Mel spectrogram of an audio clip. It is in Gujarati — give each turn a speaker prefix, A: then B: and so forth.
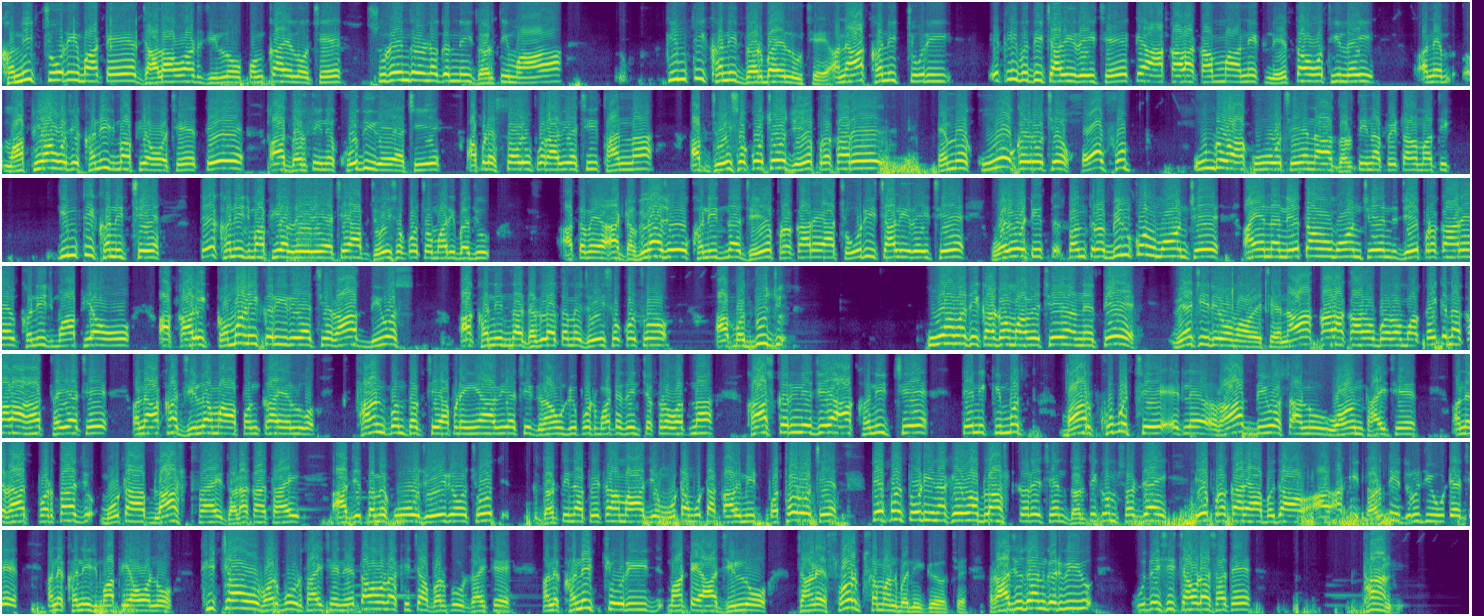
A: ખનિજ ચોરી માટે ઝાલાવાડ જિલ્લો પંકાયેલો છે. સુરેન્દ્રનગરની ધરતીમાં કિંમતી ખનિજ ધરબાયેલું છે અને આ ખનિજ ચોરી એટલી બધી ચાલી રહી છે કે આ કાળા કામમાં અનેક નેતાઓથી લઈ અને માફિયાઓ જે ખનીજ માફિયાઓ છે તે આ ધરતીને ખોદી રહ્યા છીએ. આપણે સ્થળ ઉપર આવ્યા છીએ થાનના. આપ જોઈ શકો છો જે પ્રકારે એમણે કૂવો કર્યો છે. સો ફૂટ ઊંડો આ કૂવો છે અને આ ધરતીના પેટાળમાંથી કિંમતી ખનિજ છે, તે ખનિજ માફિયા લઈ રહ્યા છે. આપ જોઈ શકો છો મારી બાજુ. આ તમે આ ઢગલા જોવો ખનિજના જે પ્રકારે આ ચોરી ચાલી રહી છે, વહીવટી તંત્ર બિલકુલ મૌન છે અહીંયાના નેતાઓ મૌન છે જે પ્રકારે ખનિજ માફિયાઓ આ કાળી કમાણી કરી રહ્યા છે, રાત દિવસ આ ખનિજના ઢગલા તમે જોઈ શકો છો. આ બધું જ કૂવામાંથી કાઢવામાં આવે છે અને તે વેચી દેવામાં આવે છે અને આ કાળા કારોબારોમાં કંઈકના કાળા હાથ થયા છે અને આખા જિલ્લામાં આ પંકાયેલું થાન પંથક છે. આપણે અહીંયા આવ્યા છીએ ગ્રાઉન્ડ રિપોર્ટ માટે થઈને ચક્રવાતના. ખાસ કરીને જે આ ખનિજ છે, તેની કિંમત બહાર ખૂબ જ છે એટલે રાત દિવસ આનું વહન થાય છે અને રાત પડતા જ મોટા બ્લાસ્ટ થાય, ધડાકા થાય. આજે તમે કૂવો જોઈ રહ્યો છો. ધરતીના પેટાળમાં જે મોટા મોટા કાળમીટ પથ્થરો છે, તે પણ તોડી નાખે એવા બ્લાસ્ટ કરે છે અને ધરતીકંપ સર્જાય એ પ્રકારે આ બધા આખી ધરતી ધ્રુજી ઉઠે છે અને ખનિજ માફિયાઓનો ખીચાઓ ભરપૂર થાય છે, નેતાઓના ખીચા ભરપૂર થાય છે અને ખનિજ ચોરી માટે આ જિલ્લો જાણે સ્વર્ગ સમાન બની ગયો છે. રાજુદાન ગઢવી, ઉદયસિંહ ચાવડા સાથે થાન.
